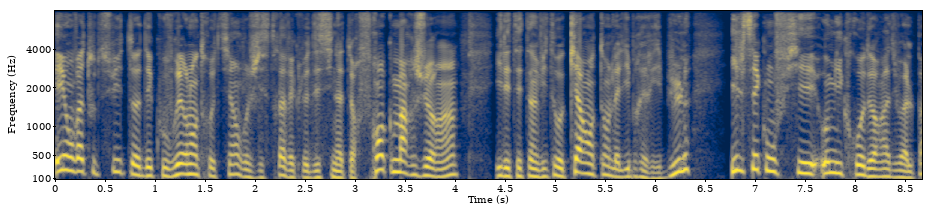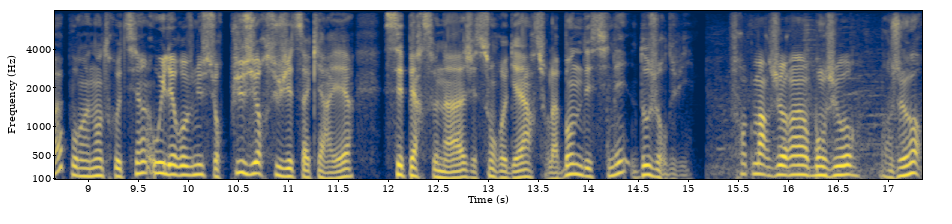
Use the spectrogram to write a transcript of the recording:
Et on va tout de suite euh, découvrir l'entretien enregistré avec le dessinateur Franck Margerin. Il était invité aux 40 ans de la librairie Bulle. Il s'est confié au micro de Radio Alpa pour un entretien où il est revenu sur plusieurs sujets de sa carrière, ses personnages et son regard sur la bande dessinée d'aujourd'hui. Franck Margerin, bonjour. Bonjour.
